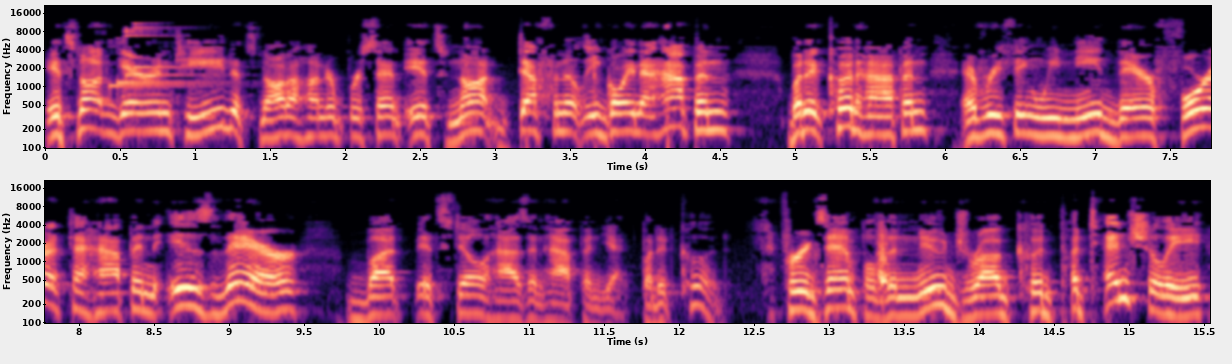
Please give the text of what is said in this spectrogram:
It's not guaranteed. It's not 100%. It's not definitely going to happen, but it could happen. Everything we need there for it to happen is there, but it still hasn't happened yet, but it could. For example, the new drug could potentially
